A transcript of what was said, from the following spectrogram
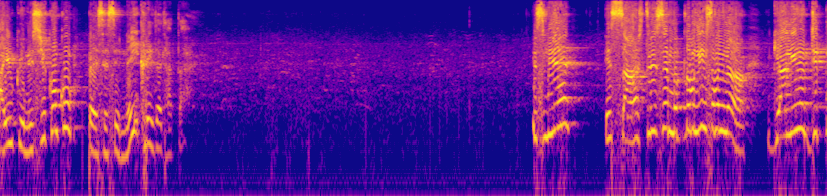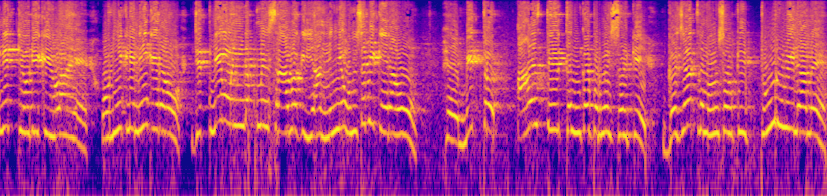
आयु के निश्चकों को पैसे से नहीं खरीदा जाता है। इसलिए इस शास्त्री से मतलब नहीं समझना। ज्ञानी जितने त्योरी के युवा हैं, उन्हीं के लिए नहीं कह रहा हूँ। जितने मंडप में श्रावक या नहीं है, उनसे भी कह रहा हूँ। है मित्र, आज तीर्थंकर परमेश्वर के गजरत्न महोत्सव की पूर्व लीला में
